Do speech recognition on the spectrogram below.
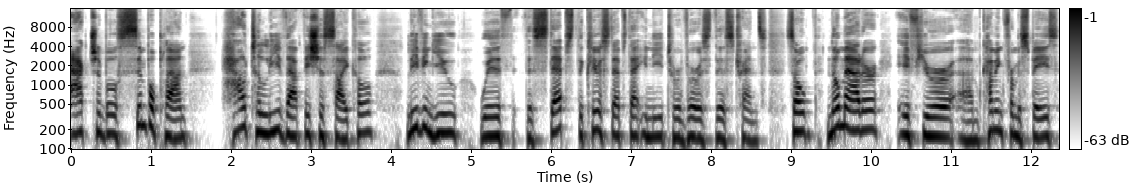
actionable, simple plan how to leave that vicious cycle, leaving you with the steps, the clear steps that you need to reverse this trend. So, no matter if you're um, coming from a space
